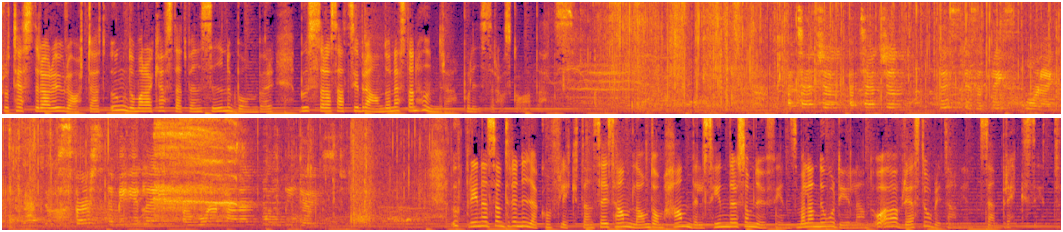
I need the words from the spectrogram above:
Protester har urartat, ungdomar har kastat bensinbomber, bussar har satts i brand och nästan hundra poliser har skadats. Attention, attention. This is a police warning. Disperse immediately or water cannon will be used. Upprinnelsen till den nya konflikten sägs handla om de handelshinder som nu finns mellan Nordirland och övriga Storbritannien sedan Brexit.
